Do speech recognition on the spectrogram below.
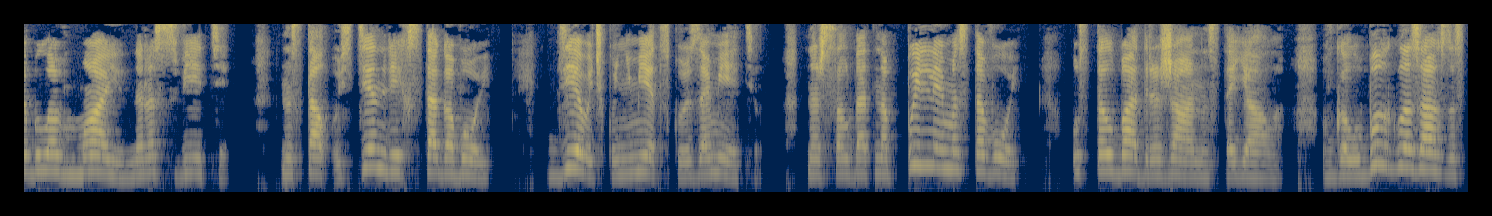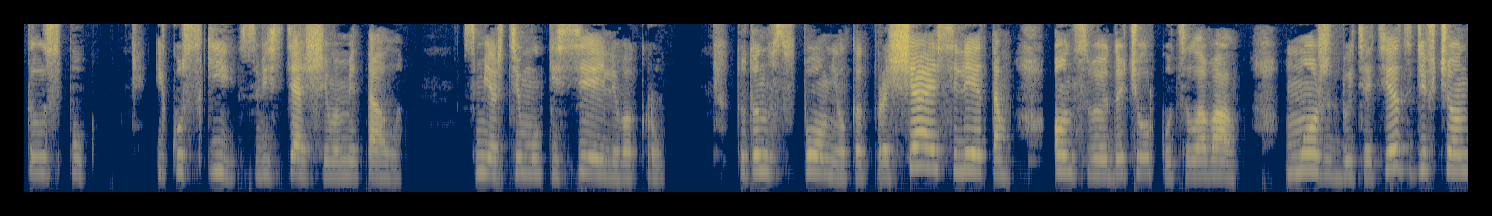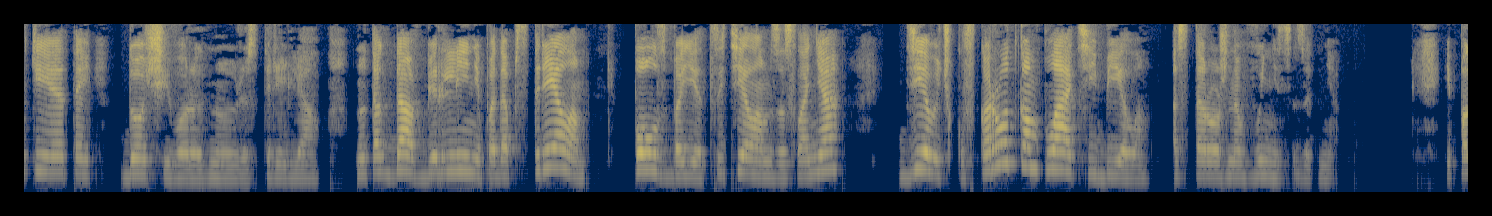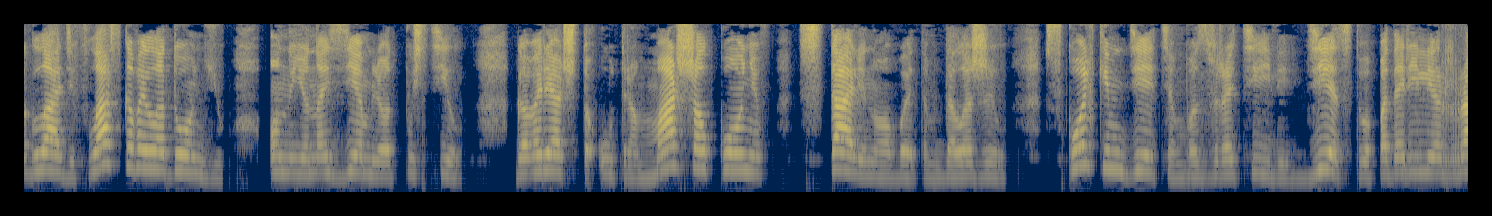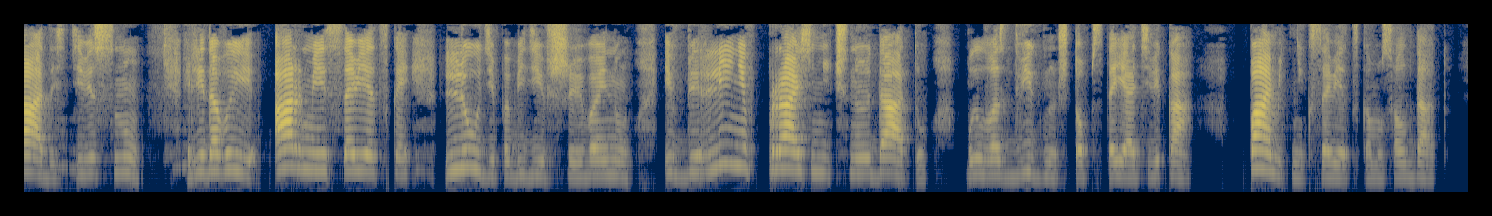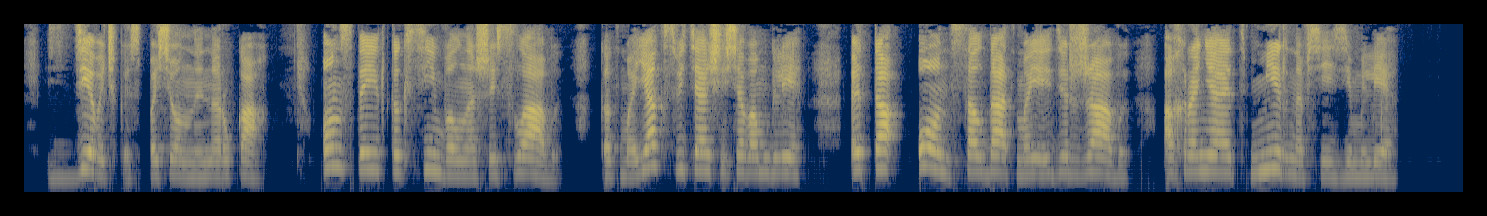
Это было в мае, на рассвете. Настал у стен Рейхстага бой. Девочку немецкую заметил. Наш солдат на пыльной мостовой. У столба дрожа она стояла. В голубых глазах застыл испуг. И куски свистящего металла. Смерти муки сеяли вокруг. Тут он вспомнил, как, прощаясь летом, он свою дочурку целовал. Может быть, отец девчонки этой дочь его родную расстрелял. Но тогда в Берлине под обстрелом полз боец и телом заслоня девочку в коротком платье белом осторожно вынес из огня. И, погладив ласковой ладонью, он ее на землю отпустил. Говорят, что утром маршал Конев Сталину об этом доложил. Скольким детям возвратили детство, подарили радость и весну. Рядовые армии советской, люди, победившие войну. И в Берлине в праздничную дату был воздвигнут, чтоб стоять века, памятник советскому солдату с девочкой, спасенной на руках. Он стоит как символ нашей славы, как маяк, светящийся во мгле. Это он, солдат моей державы, охраняет мир на всей земле.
